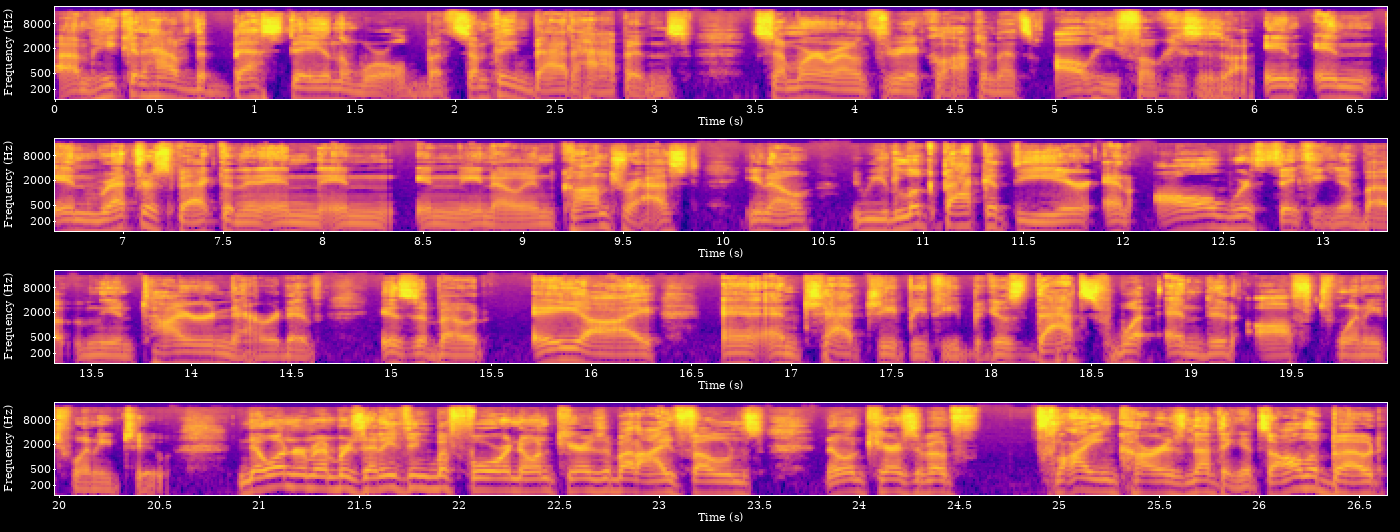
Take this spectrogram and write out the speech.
um, he could have the best day in the world, but something bad happens somewhere around three o'clock, and that's all he focuses on. In in in retrospect, and in in in you know in contrast, you know we look back at the year, and all we're thinking about in the entire narrative is about AI and, and ChatGPT because that's what ended off 2022. No one remembers anything before. No one cares about iPhones. No one cares about flying cars, nothing. It's all about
